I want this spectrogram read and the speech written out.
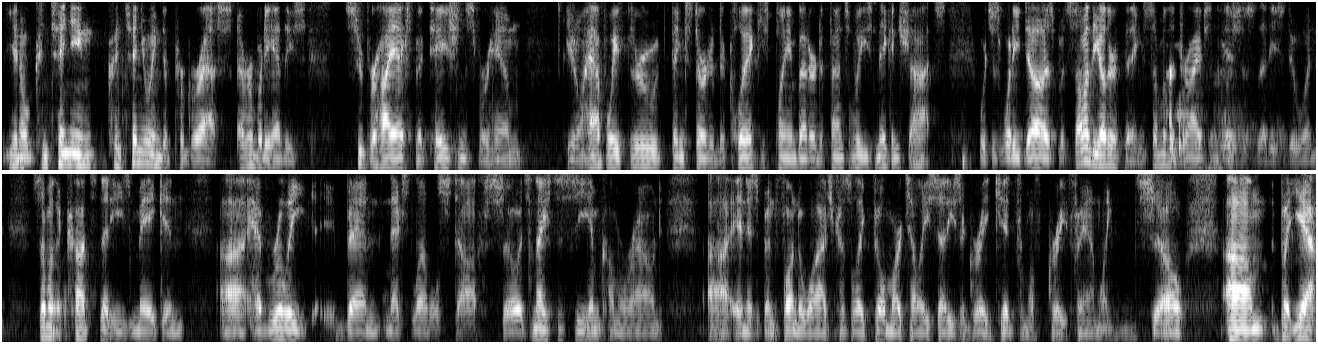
you know continuing continuing to progress. Everybody had these super high expectations for him you know, halfway through, things started to click. He's playing better defensively. He's making shots, which is what he does. But some of the other things, some of the drives and dishes that he's doing, some of the cuts that he's making, uh, have really been next level stuff. So it's nice to see him come around. Uh, and it's been fun to watch because, like Phil Martelli said, he's a great kid from a great family. So, um, but yeah,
